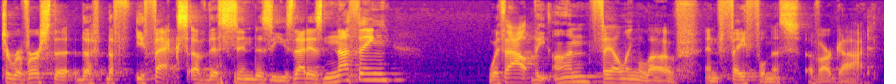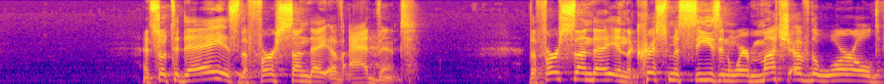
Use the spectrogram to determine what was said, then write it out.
to reverse the, the, the, effects of this sin disease. That is nothing without the unfailing love and faithfulness of our God. And so today is the first Sunday of Advent. The first Sunday in the Christmas season, where much of the world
